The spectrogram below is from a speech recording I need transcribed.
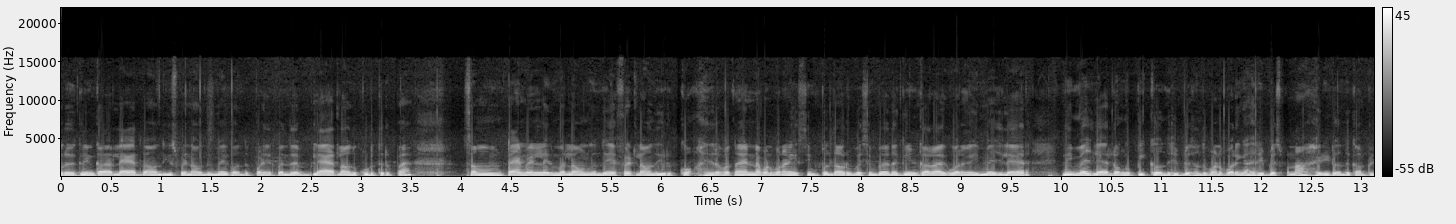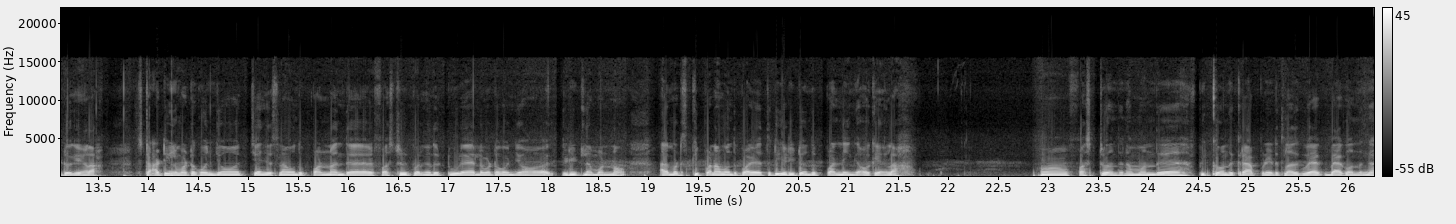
ஒரு க்ரீன் கலர் லேயர் தான் வந்து யூஸ் பண்ணி நான் வந்து மேக் வந்து பண்ணியிருப்பேன். இந்த லேயர்லாம் வந்து கொடுத்துருப்பேன். சம் டைம் லைனில் இது மாதிரிலாம் உங்களுக்கு வந்து எஃபெக்ட்லாம் வந்து இருக்கும். இதில் பார்த்தா என்ன பண்ண போகிறாங்க நீங்கள் சிம்பிள் தான் ரொம்ப சிம்பிளாக இந்த க்ரீன் கலராக இருக்கு பாருங்கள் இமேஜ் லேயர் இந்த இமேஜ் லேயரில் உங்கள் பிக்கை வந்து ரீப்ளேஸ் வந்து பண்ண போகிறீங்க ரீப்ளேஸ் பண்ணால் எடிட் வந்து கம்ப்ளீட் ஓகேங்களா ஸ்டார்டிங்கில் மட்டும் கொஞ்சம் சேஞ்சஸ்லாம் வந்து பண்ணோம். இந்த ஃபஸ்ட்டு பாருங்கள் இந்த டூ லேயரில் மட்டும் கொஞ்சம் எடிட்லாம் பண்ணோம். அது மட்டும் ஸ்கிப் பண்ணாமல் வந்து எடுத்துட்டு எடிட் வந்து பண்ணிங்க ஓகேங்களா ஃபஸ்ட்டு வந்து நம்ம வந்து பிக்கை வந்து கிராப் பண்ணி எடுக்கலாம் அதுக்கு பேக் பேக் வந்துங்க.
